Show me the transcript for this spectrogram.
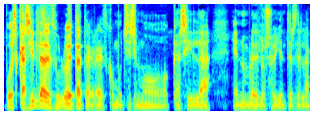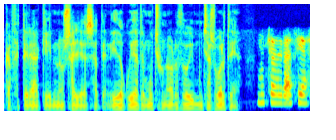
Pues Casilda de Zulueta, te agradezco muchísimo, Casilda, en nombre de los oyentes de la cafetera que nos hayas atendido. Cuídate mucho, un abrazo y mucha suerte. Muchas gracias.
